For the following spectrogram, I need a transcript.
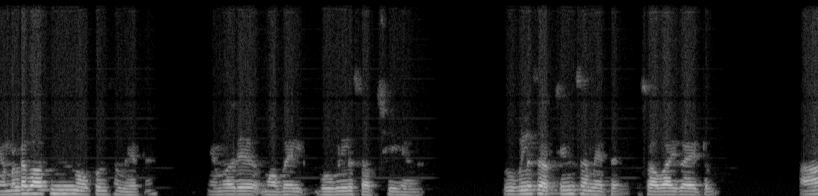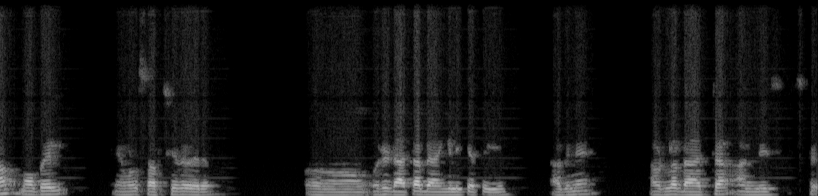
നമ്മളുടെ ഭാഗത്ത് നിന്ന് നോക്കുന്ന സമയത്ത് നമ്മളൊരു മൊബൈൽ ഗൂഗിളിൽ സെർച്ച് ചെയ്യുകയാണ്. ഗൂഗിളിൽ സെർച്ച് ചെയ്യുന്ന സമയത്ത് സ്വാഭാവികമായിട്ടും ആ മൊബൈൽ നമ്മൾ സെർച്ച് ചെയ്ത് വരും ഒരു ഡാറ്റ ബാങ്കിലേക്ക് എത്തുകയും അതിനെ അവിടെയുള്ള ഡാറ്റ അനലൈസ്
